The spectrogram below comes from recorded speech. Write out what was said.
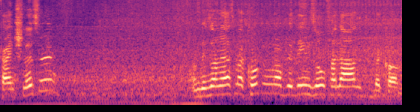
kein Schlüssel. Und wir sollen erstmal gucken, ob wir den so verladen bekommen.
